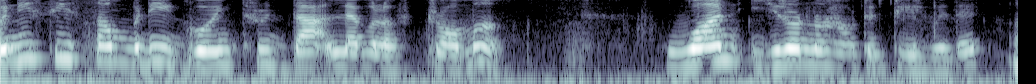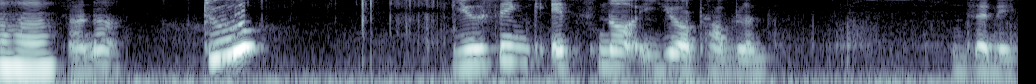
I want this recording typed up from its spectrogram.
when you see somebody going through that level of trauma, one you don't know how to deal with it, होइन? Two, you think it's not your problem. हुन्छ नि?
